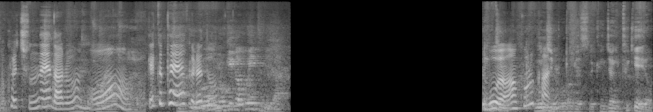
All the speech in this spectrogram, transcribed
어, 그래, 좋네, 나름. 음, 좋아요, 어, 좋아요. 깨끗해, 그래도. 그리고 여기가 포인트입니다. 뭐야, 코르크 뭔지 아니야? 모르겠어요. 굉장히 특이해요.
